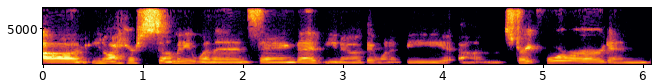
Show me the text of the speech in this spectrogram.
um, you know, I hear so many women saying that you know they want to be um, straightforward and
